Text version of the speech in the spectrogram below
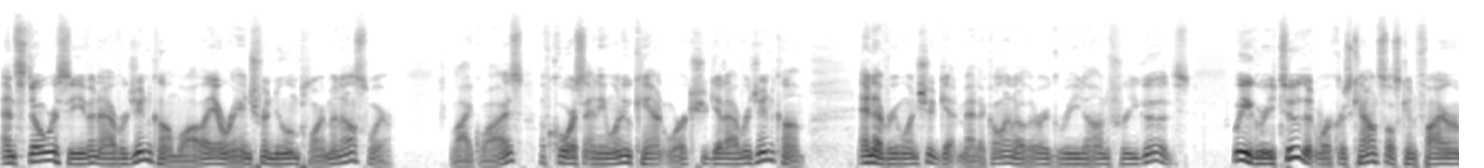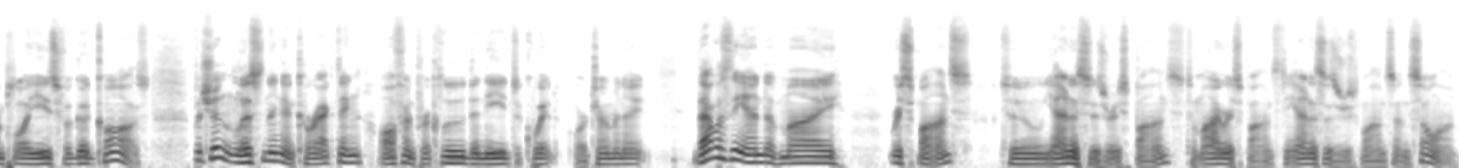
and still receive an average income while they arrange for new employment elsewhere. Likewise, of course, anyone who can't work should get average income, and everyone should get medical and other agreed on free goods. We agree, too, that workers' councils can fire employees for good cause, but shouldn't listening and correcting often preclude the need to quit or terminate? That was the end of my response to Yanis's response, to my response, to Yanis's response, and so on,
